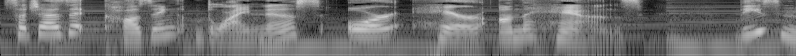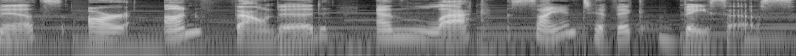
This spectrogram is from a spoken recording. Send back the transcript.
such as it causing blindness or hair on the hands, these myths are unfounded and lack scientific basis.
